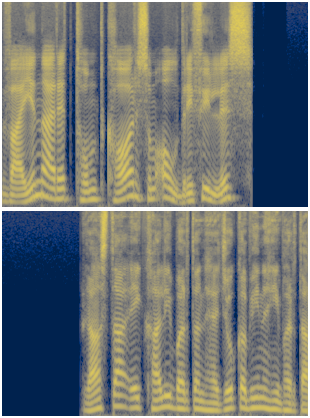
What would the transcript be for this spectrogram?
Veien er et tomt kar som aldri fylles. रास्ता एक खाली बर्तन है जो कभी नहीं भरता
